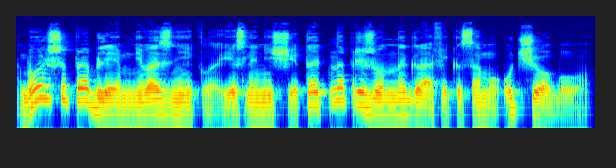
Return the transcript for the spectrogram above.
Больше проблем не возникло, если не считать напряженный график и саму учебу.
